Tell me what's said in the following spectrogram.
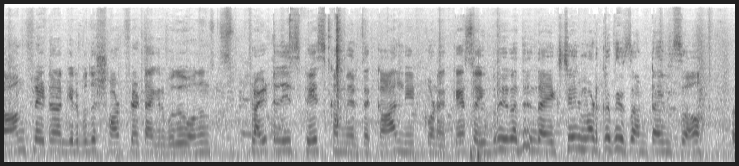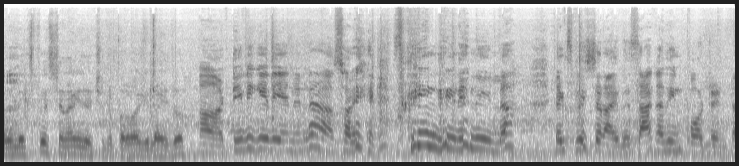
ಲಾಂಗ್ ಫ್ಲೈಟ್ ಆಗಿರ್ಬೋದು ಶಾರ್ಟ್ ಫ್ಲೈಟ್ ಆಗಿರ್ಬೋದು ಒಂದೊಂದು ಫ್ಲೈಟಲ್ಲಿ ಸ್ಪೇಸ್ ಕಮ್ಮಿ ಇರುತ್ತೆ ಕಾಲು ನೀಡ್ಕೊಳಕ್ಕೆ ಸೊ ಇಬ್ರು ಇರೋದ್ರಿಂದ ಎಕ್ಸ್ಚೇಂಜ್ ಮಾಡ್ಕೋತೀವಿ ಸಮ್ಟೈಮ್ಸ್ ಅದ್ರಲ್ಲಿ ಲೆಗ್ ಸ್ಪೇಸ್ ಚೆನ್ನಾಗಿದೆ ಆ್ಯಕ್ಚುಲಿ ಪರವಾಗಿಲ್ಲ ಇದು. ಟಿ ವಿ ಗಿವಿ ಏನಿಲ್ಲ ಸಾರಿ ಸ್ಕ್ರೀನ್ ಗ್ರೀನ್ ಏನೂ ಇಲ್ಲ. ಎಕ್ಸ್ಪೀರಿಯನ್ಸ್ ಆಗಿದೆ. ಸಾಕು, ಅದು ಇಂಪಾರ್ಟೆಂಟ್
